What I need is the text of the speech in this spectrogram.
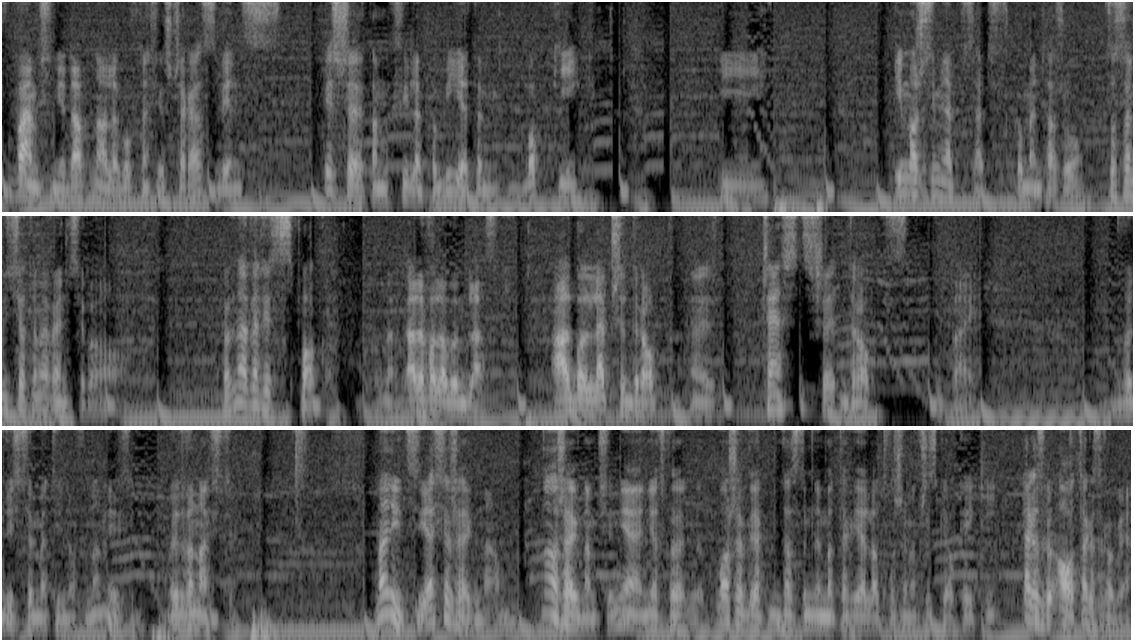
Wbałem się niedawno, ale wówna się jeszcze raz, więc jeszcze tam chwilę pobiję te bobki i... I możecie mi napisać w komentarzu, co sądzicie o tym evencie, bo pewny event jest spoko, ale wolałbym blaski. Albo lepszy drop, e, częstszy drop tutaj 20 metinów, no nieźle, No i 12. No nic, ja się żegnam. No żegnam się, nie, nie otworzę, no, może w jakimś następnym materiale otworzymy wszystkie okejki. Tak zro o, tak zrobię.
